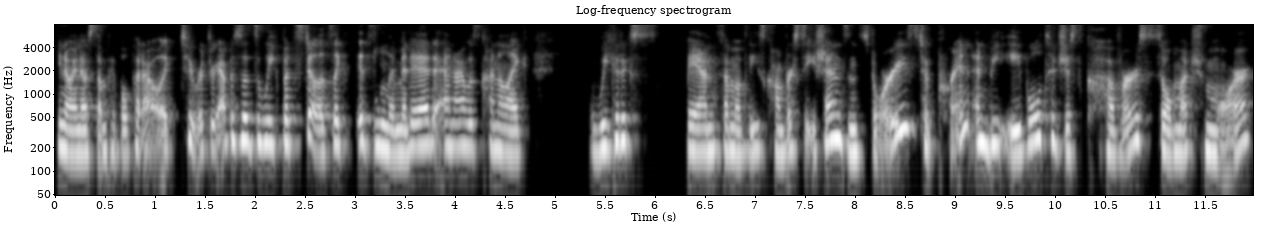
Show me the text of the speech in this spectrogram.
you know, I know some people put out like two or three episodes a week, but still, it's like it's limited. And I was kind of like, we could ex- expand some of these conversations and stories to print and be able to just cover so much more.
